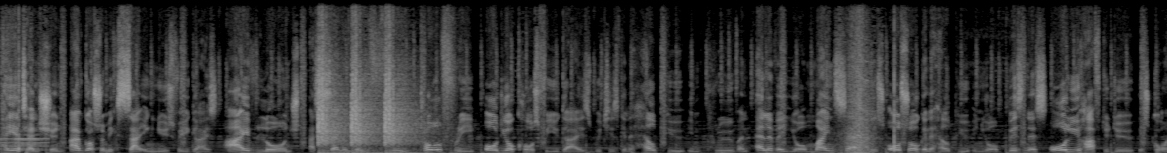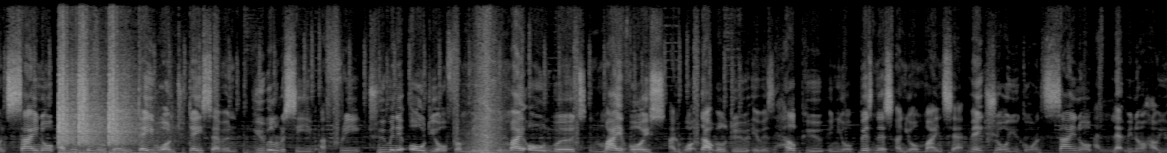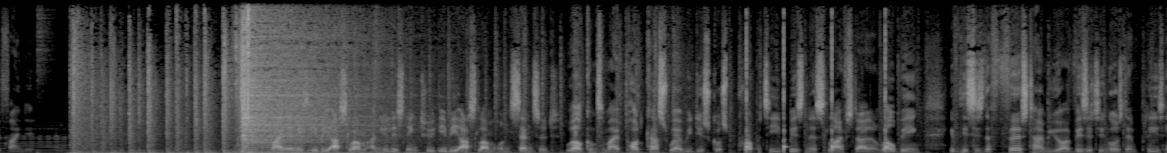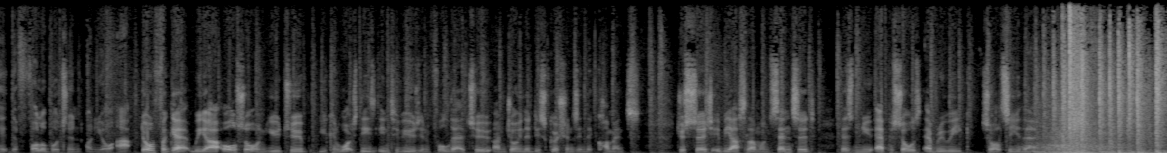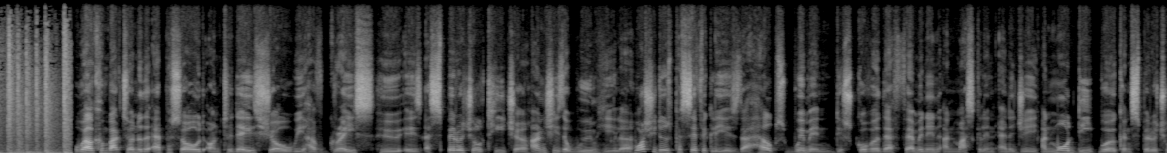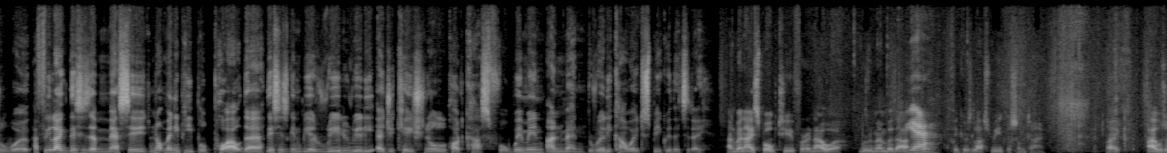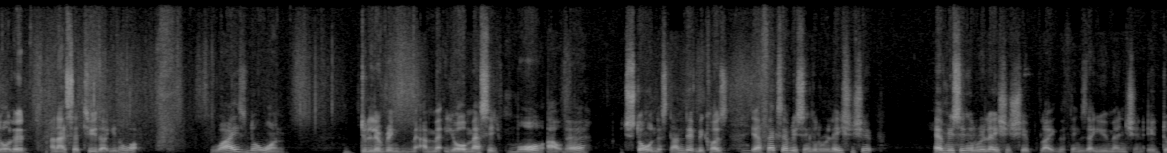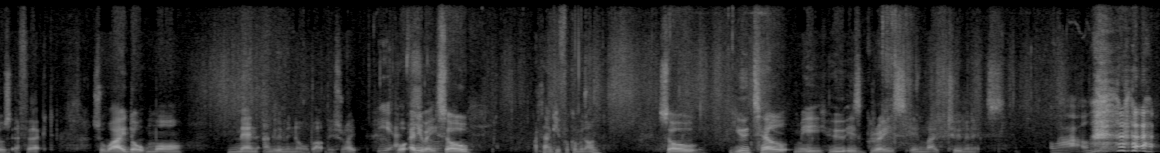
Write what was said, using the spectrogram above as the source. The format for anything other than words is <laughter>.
pay attention. I've got some exciting news for you guys. I've launched a seven day free, total free audio course for you guys, which is going to help you improve and elevate your mindset. And it's also going to help you in your business. All you have to do is go and sign up every single day, day one to day seven. You will receive a free two minute audio from me in my own words, in my voice. And what that will do is help you in your business and your mindset. Make sure you go and sign up and let me know how you find it. My name is Ibby Aslam, and you're listening to Ibby Aslam Uncensored. Welcome to my podcast where we discuss property, business, lifestyle, and well being. If this is the first time you are visiting us, then please hit the follow button on your app. Don't forget, we are also on YouTube. You can watch these interviews in full there too and join the discussions in the comments. Just search Ibby Aslam Uncensored. There's new episodes every week, so I'll see you there. Welcome back to another episode. On today's show, we have Grace, who is a spiritual teacher and she's a womb healer. What she does specifically is that helps women discover their feminine and masculine energy and more deep work and spiritual work. I feel like this is a message not many people put out there. This is going to be a really, really educational podcast for women and men. Really can't wait to speak with her today. And when I spoke to you for an hour, remember that? Yeah. Uh, I think it was last week or sometime. Like, I was all in. And I said to you that, you know what? Why is no one delivering me- your message more out there? I just don't understand it because it mm. affects every single relationship. Every single relationship, like the things that you mentioned, it does affect. So why don't more men and women know about this, right? Yeah, But anyway, sure. so thank you for coming on. So you tell me who is Grace in like two minutes. Wow. <laughs>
